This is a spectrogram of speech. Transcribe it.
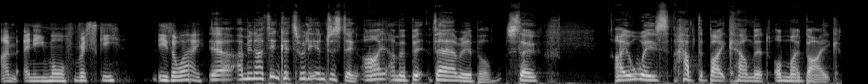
I'm any more risky either way. Yeah, I mean, I think it's really interesting. I am a bit variable, so I always have the bike helmet on my bike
